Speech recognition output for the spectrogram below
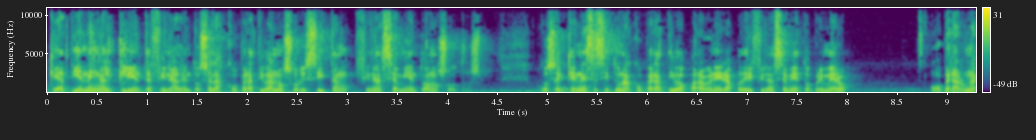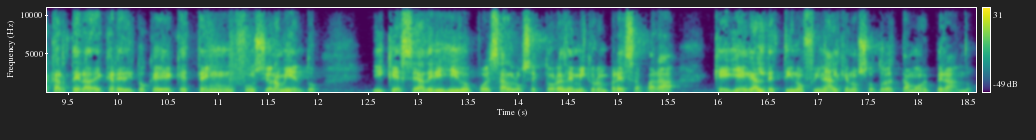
que atienden al cliente final. Entonces las cooperativas nos solicitan financiamiento a nosotros. Entonces, ¿qué necesita una cooperativa para venir a pedir financiamiento? Primero, operar una cartera de crédito que, esté en funcionamiento y que sea dirigido pues a los sectores de microempresa para que llegue al destino final que nosotros estamos esperando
